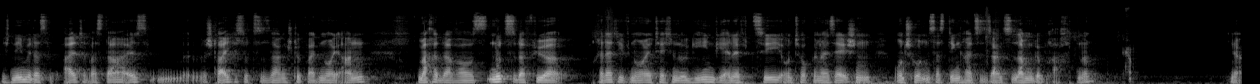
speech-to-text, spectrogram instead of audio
ich nehme das Alte, was da ist, streiche es sozusagen ein Stück weit neu an, mache daraus, nutze dafür relativ neue Technologien wie NFC und Tokenization und schon ist das Ding halt sozusagen zusammengebracht. Ne? Ja.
